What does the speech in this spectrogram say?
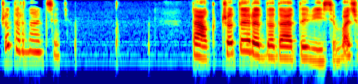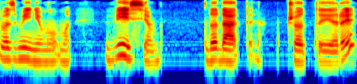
14. Так, 4 додати 8. Бачимо, змінюємо ми 8 додати 4.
